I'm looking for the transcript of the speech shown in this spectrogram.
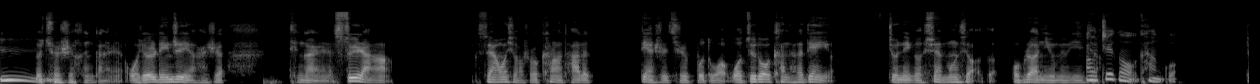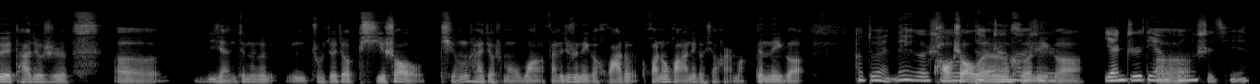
嗯，那确实很感人。我觉得林志颖还是挺感人的。虽然啊，虽然我小时候看到他的电视其实不多，我最多看他的电影，就那个《旋风小子》，我不知道你有没有印象？哦，这个我看过。对他就是，呃，演的那个嗯主角叫皮少廷还叫什么我忘了，反正就是那个华中华中华那个小孩嘛，跟那个啊对，那个郝邵文和那个颜值巅峰时期。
